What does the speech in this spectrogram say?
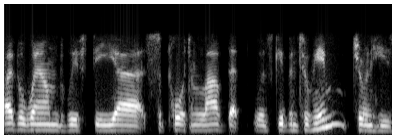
overwhelmed with the support and love that was given to him during his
